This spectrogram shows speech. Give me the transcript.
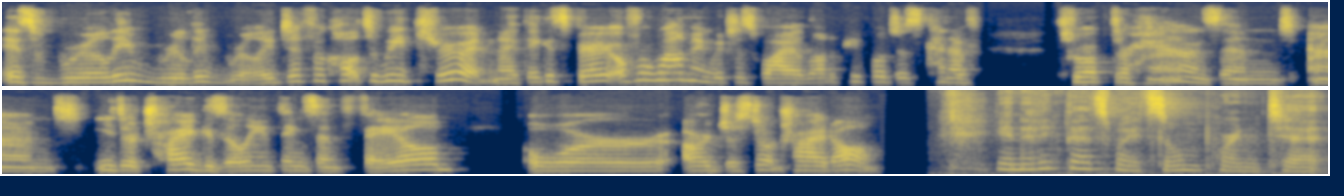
it's really really really difficult to weed through it. And i think it's very overwhelming which is why a lot of people just kind of throw up their hands and and either try a gazillion things and fail or or just don't try at all. And I think that's why it's so important to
